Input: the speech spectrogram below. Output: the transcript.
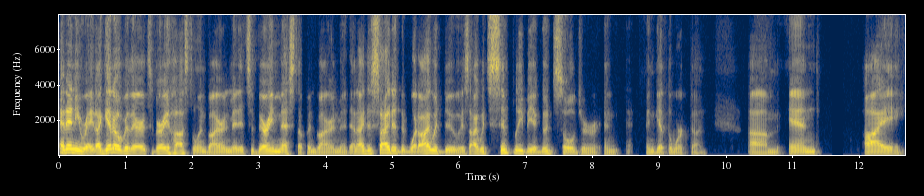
At any rate, I get over there. It's a very hostile environment. It's a very messed up environment. And I decided that what I would do is I would simply be a good soldier and, and get the work done. Um, and I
